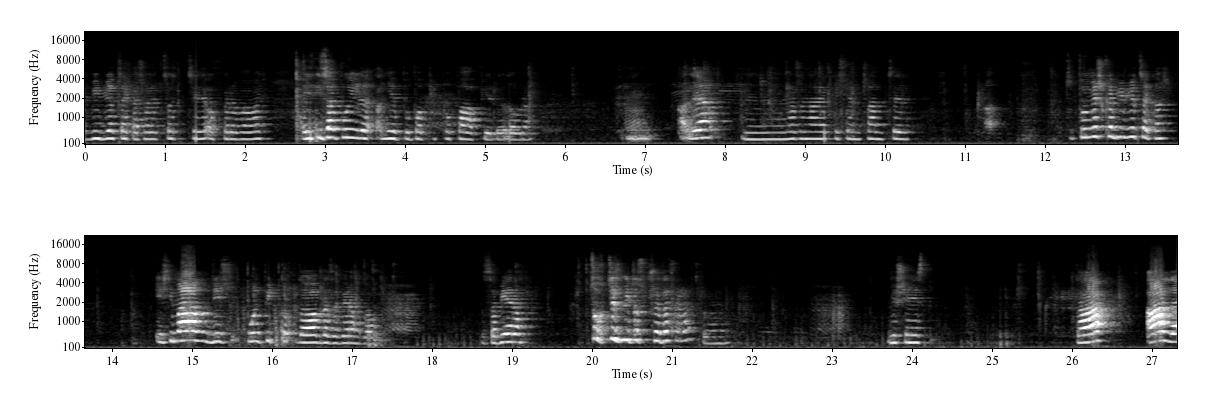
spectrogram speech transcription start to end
bibliotekarz, ale co ty oferowałeś? Ej, i za po ile? A nie, po, papi, po papier, dobra. Mm, ale mm, może na jakieś enchanty... Tu, tu mieszka bibliotekarz. Jeśli mam gdzieś pulpit, to... Dobra, zabieram go. Zabieram. Co, chcesz mi to sprzedać? No, to- Jeszcze nie jest... Tak, ale...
